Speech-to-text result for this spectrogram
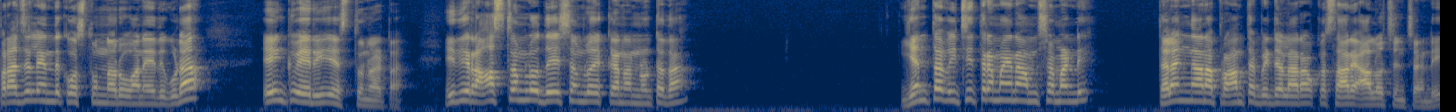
ప్రజలు ఎందుకు వస్తున్నారు అనేది కూడా ఎంక్వైరీ చేస్తున్నట. ఇది రాష్ట్రంలో దేశంలో ఎక్కడన్నా ఉంటుందా? ఎంత విచిత్రమైన అంశం అండి తెలంగాణ ప్రాంత బిడ్డలారా ఒకసారి ఆలోచించండి.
